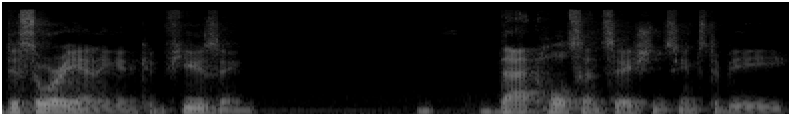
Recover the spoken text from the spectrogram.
disorienting and confusing, that whole sensation seems to be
